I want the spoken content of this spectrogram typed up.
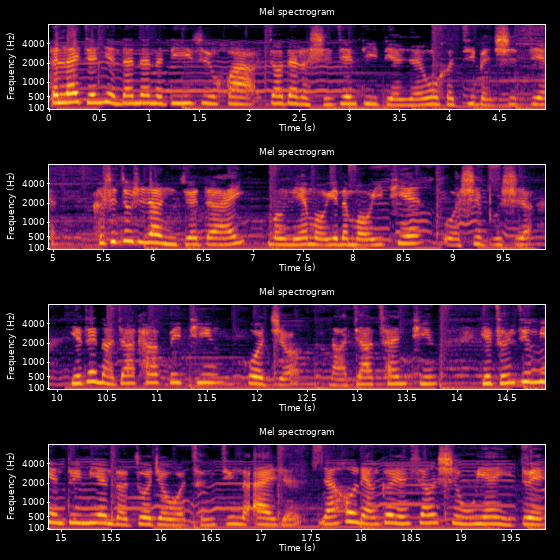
本来简简单单的第一句话交代了时间、地点、人物和基本事件，可是就是让你觉得，哎，某年某月的某一天，我是不是也在哪家咖啡厅或者哪家餐厅，也曾经面对面的坐着我曾经的爱人，然后两个人相视无言以对。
